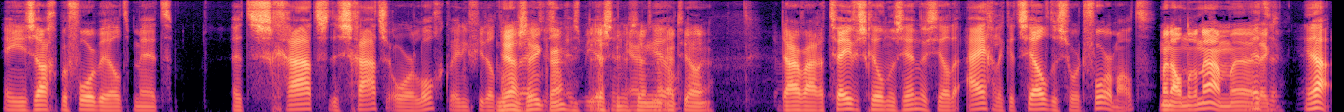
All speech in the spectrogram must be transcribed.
En je zag bijvoorbeeld met het schaats, de schaatsoorlog. Ik weet niet of je dat ja, nog zeker. weet. SBS, SBS en, en RTL. ja. Daar waren twee verschillende zenders die hadden eigenlijk hetzelfde soort format. Met een andere naam. Uh, Met, ja,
